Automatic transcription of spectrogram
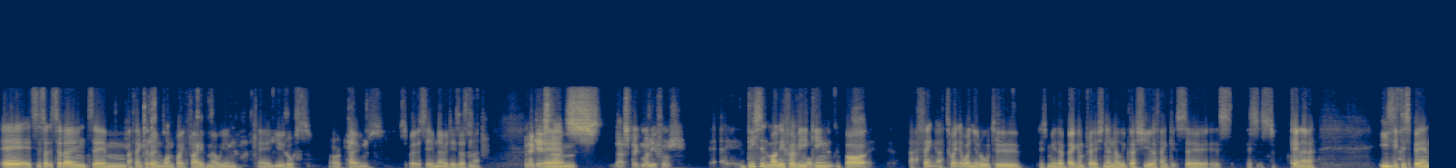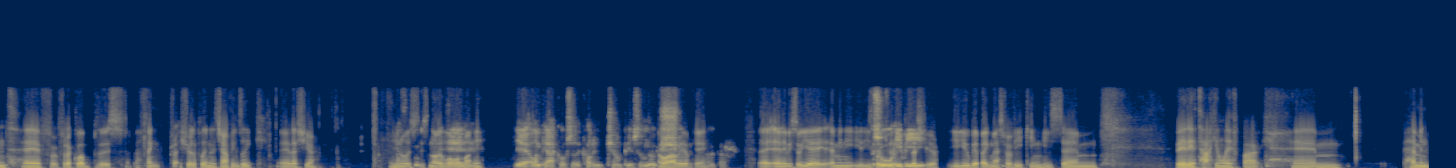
uh, it's, it's it's around um, I think around 1.5 million uh, euros or pounds. It's about the same nowadays, isn't it? And I guess Um, that's that's big money for. decent money for. Viking, but I think a 21 year old who has made a big impression in the league this year, I think it's uh, it's it's, it's kind of easy to spend uh, for for a club that's I think pretty sure they're playing in the Champions League uh, this year. You know, it's it's not a lot of money. Yeah, Olympiacos are the current champions. So I'm not Oh, are they? Okay. Uh, anyway, so yeah, I mean, he, he's So he good this be- year. He'll be a big miss for Viking. He's um, very attacking left back. Um, him and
